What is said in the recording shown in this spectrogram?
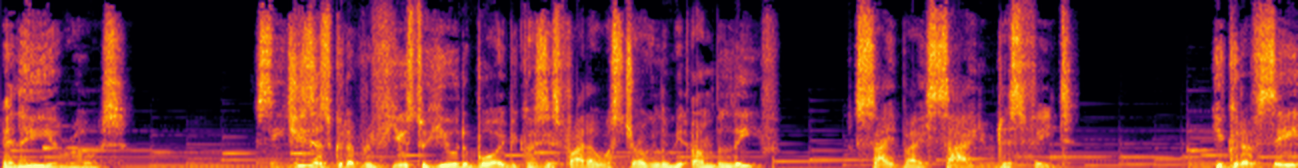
and he arose. See, Jesus could have refused to heal the boy because his father was struggling with unbelief side by side with his fate. He could have said,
